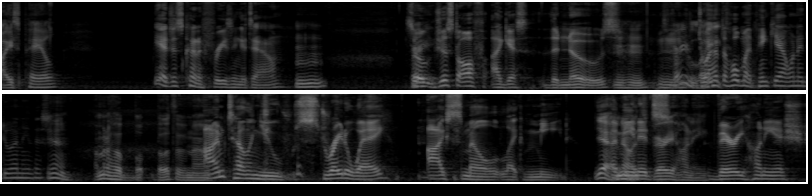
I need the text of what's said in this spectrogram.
ice pail. Yeah, just kind of freezing it down. Mm-hmm. So Very- just off, I guess, the nose. Mhm. It's very Do I have to hold my pinky out when I do any of this? Yeah, I'm gonna hold bo- both of them out. I'm telling you straight away, I smell like mead. Yeah, I no, mean it's very honey. very honeyish.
